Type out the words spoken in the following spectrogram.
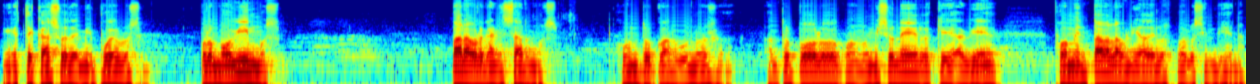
en este caso de mis pueblos, promovimos para organizarnos, junto con algunos antropólogos, con unos misioneros que habían fomentaba la unidad de los pueblos indígenas.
